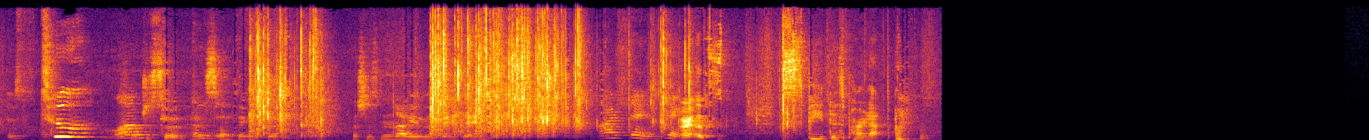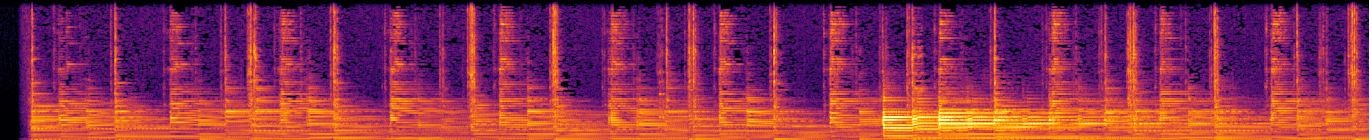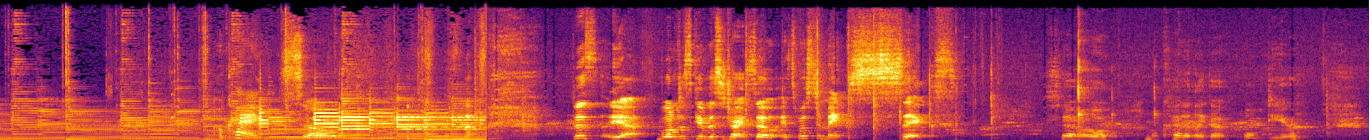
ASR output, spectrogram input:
It's too So long. Just so it has something to, that's just not even the same thing. All right, let's speed this part up. yeah, we'll just give this a try. So it's supposed to make six. So I'm gonna cut it like a, oh dear,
